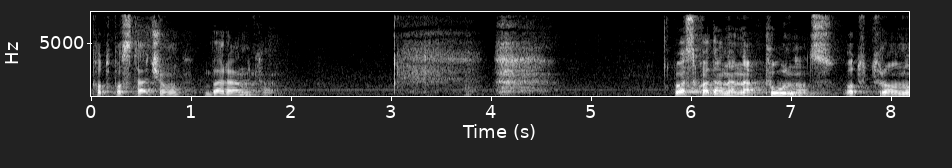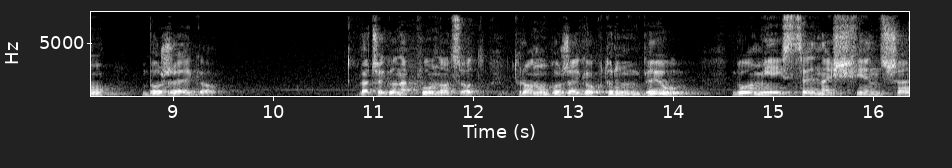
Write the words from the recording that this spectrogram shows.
pod postacią baranka. Była składana na północ od tronu Bożego. Dlaczego na północ od tronu Bożego, którym był, było miejsce najświętsze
